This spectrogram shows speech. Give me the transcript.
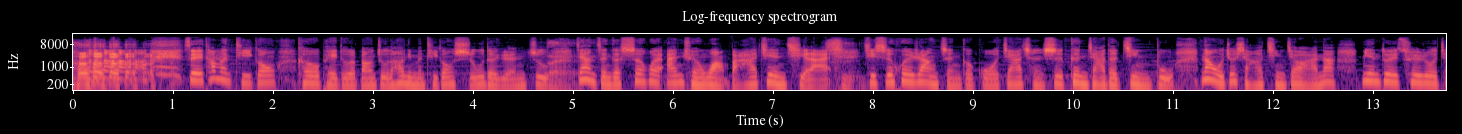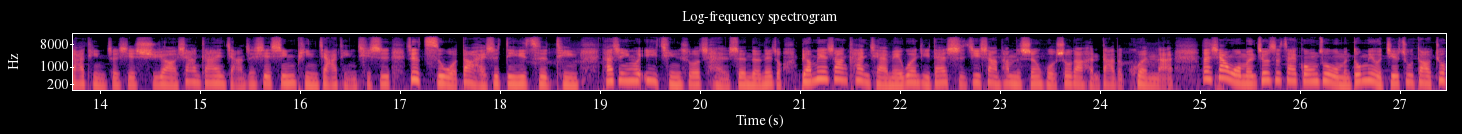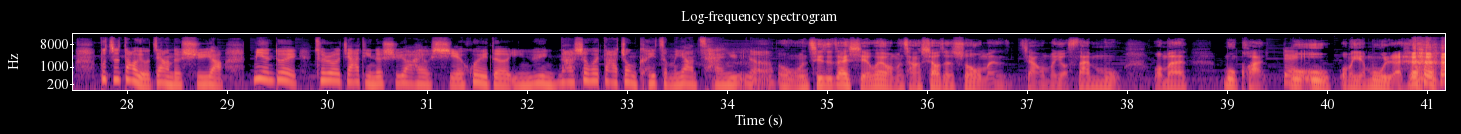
所以他们提供课后陪读的帮助，然后你们提供食物的援助，对，这样整个社会安全网把它建起来。是，其实会让整个国家城市更加的进步。那我就想要请教啊，那面对脆弱家庭这些需要，像刚才讲这些新贫家庭，其实这个词我倒还是第一次听。它是因为疫情所产生的那种表面上看起来没问题，但实际上他们的生活受到很大的困难。那像我们就是在工作，我们都没有接触到，就不知道有这样的需要。面对脆弱家庭的需要，还有协会的营运，那社会大众可以怎么样参与呢？我们其实，在协会，我们常笑着说，我们我们讲我们。有三幕，我们。募款、募物，我们也募人，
